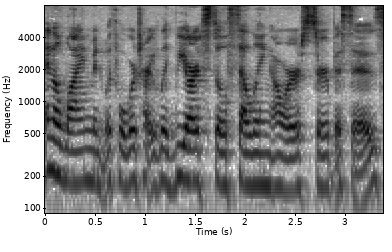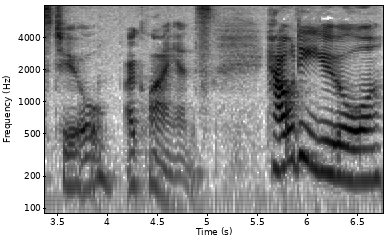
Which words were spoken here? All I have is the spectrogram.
in alignment with what we're trying like we are still selling our services to our clients. How do you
